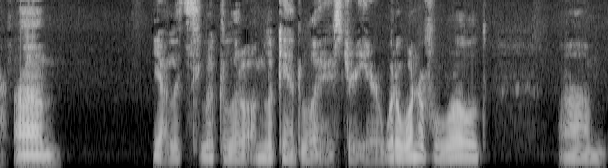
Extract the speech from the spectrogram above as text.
um, yeah, let's look a little. I'm looking at a little history here. What a wonderful world. Um,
